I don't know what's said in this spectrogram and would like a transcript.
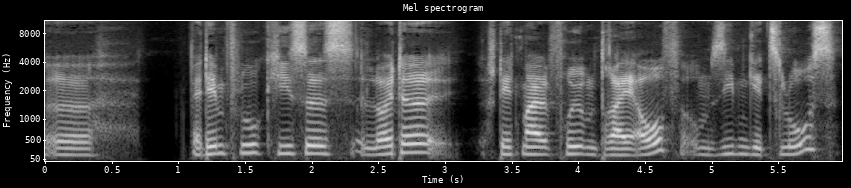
äh, bei dem Flug hieß es, Leute, steht mal früh um drei auf, um sieben geht's los.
